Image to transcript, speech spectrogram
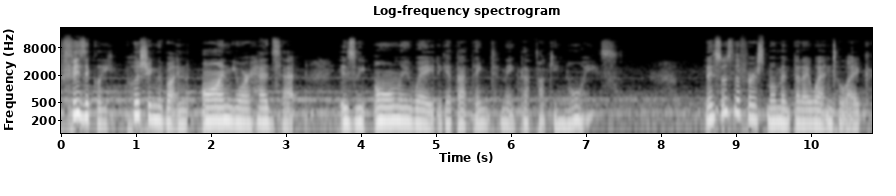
Physically pushing the button on your headset is the only way to get that thing to make that fucking noise. This was the first moment that I went into like,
